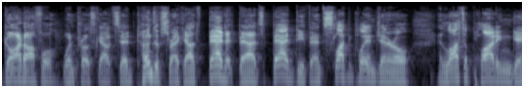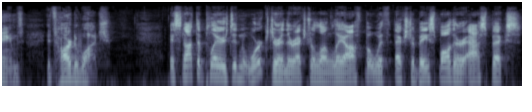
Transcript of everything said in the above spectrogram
god awful, one pro scout said. Tons of strikeouts, bad at bats, bad defense, sloppy play in general, and lots of plotting games. It's hard to watch. It's not that players didn't work during their extra long layoff, but with extra baseball, there are aspects.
